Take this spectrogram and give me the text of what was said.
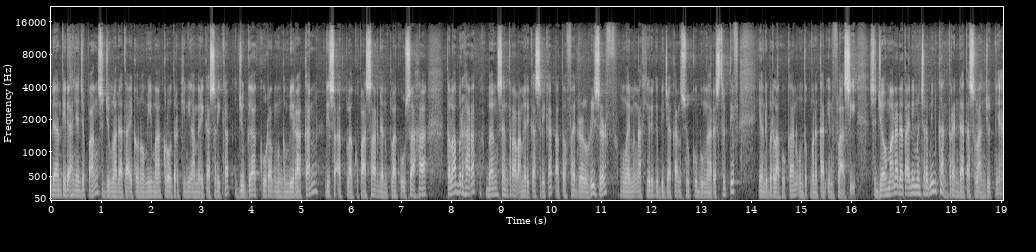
Dan tidak hanya Jepang, sejumlah data ekonomi makro terkini Amerika Serikat juga kurang menggembirakan di saat pelaku pasar dan pelaku usaha telah berharap Bank Sentral Amerika Serikat atau Federal Reserve mulai mengakhiri kebijakan suku bunga restriktif yang diberlakukan untuk menekan inflasi. Sejauh mana data ini mencerminkan tren data selanjutnya?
